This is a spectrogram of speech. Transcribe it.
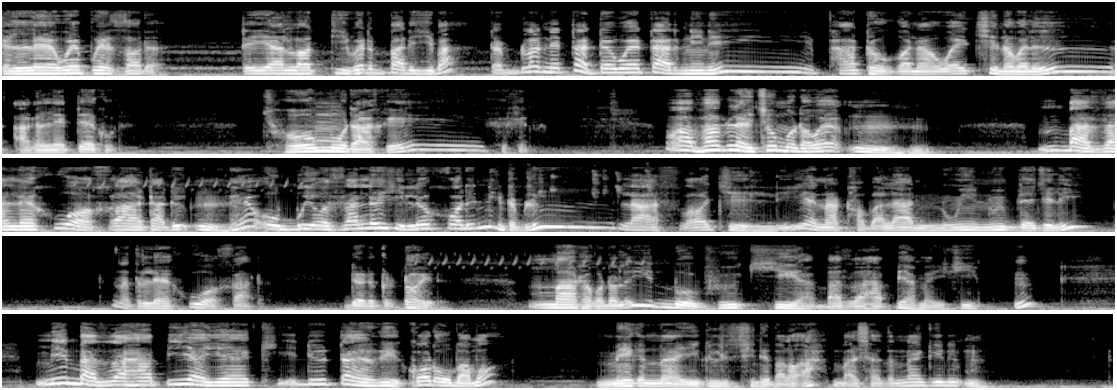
ကလဲဝဲပွဲစောတဲ့တရားလော်တီဝဲတပတ်ဒီပါ တဘလနဲ့တတဝဲတနီနေဖားထုတ်ကောနာဝဲချင်တော့မလို့အကလေးတဲခုချုံမတာခဲခဲဝါဖပ်လေချုံမတော့ဝဲอืมဘာသာလေခုအခါတာဒူဟဲအိုဘူယောဇာလေဟီလေခေါ်ဒီနေတဘလလာစောချီလီနာထဘလာနွီနွီဘလေချီလီနာတလေခုအခါဒေဒကတော့မာထကတော့လေဒိုဖူခီဘာသာဟာပြမိုင်ခီဟမ် မင်းဘာသာဟာပြရခီဒူတာရီကောတော့ဘာမောမေကနာယီဂလစီနေဘာလို့အာဘာသာတနာကီနီဟမ်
